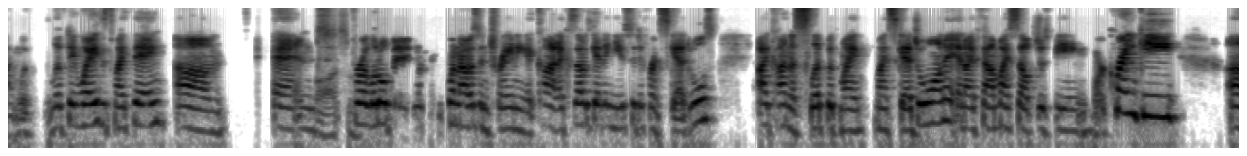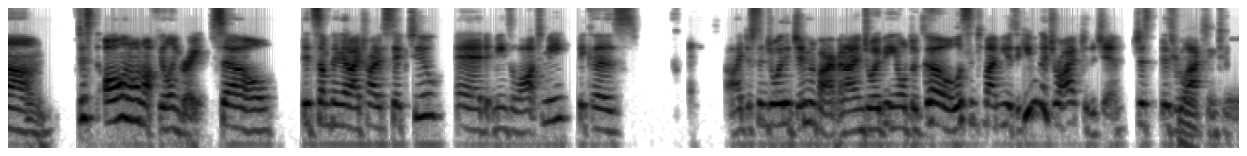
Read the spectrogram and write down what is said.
I'm with lifting weights. It's my thing. Um, and awesome. for a little bit when I was in training, it kind of because I was getting used to different schedules, I kind of slipped with my my schedule on it, and I found myself just being more cranky, um, just all in all not feeling great. So it's something that I try to stick to, and it means a lot to me because I just enjoy the gym environment. I enjoy being able to go listen to my music, even the drive to the gym just is sure. relaxing to me.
